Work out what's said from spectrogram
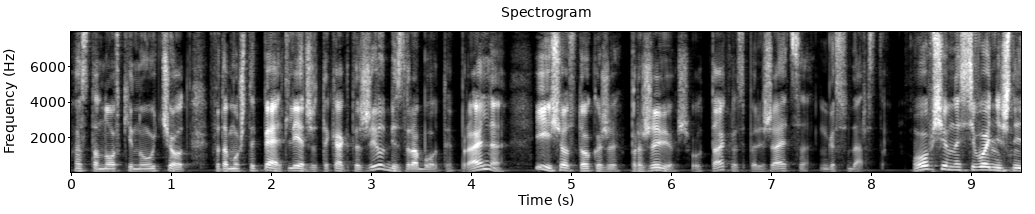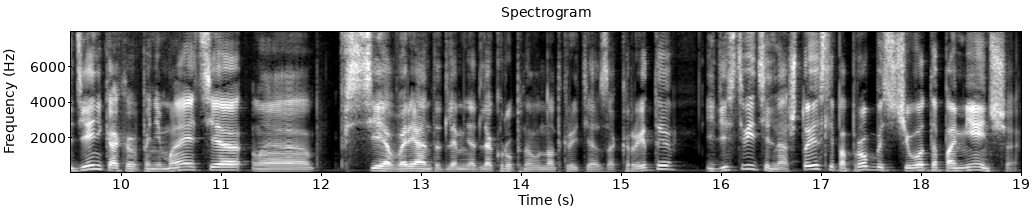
остановке на учет, потому что 5 лет же ты как-то жил без работы, правильно? И еще столько же проживешь. Вот так распоряжается государство. В общем, на сегодняшний день, как вы понимаете, э, все варианты для меня для крупного открытия закрыты. И действительно, а что если попробовать с чего-то поменьше?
